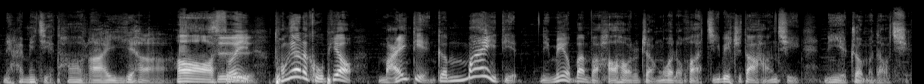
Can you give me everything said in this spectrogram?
你还没解套了。哎呀，哦，所以同样的股票买点跟卖点，你没有办法好好的掌握的话，即便是大行情，你也赚不到钱。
